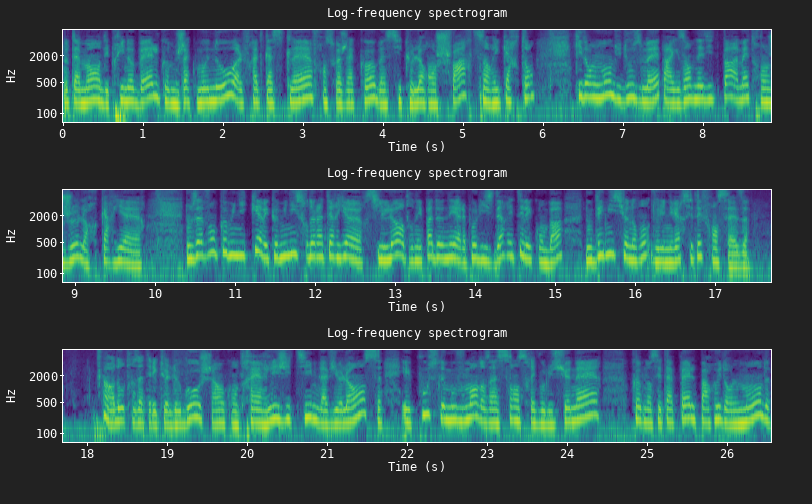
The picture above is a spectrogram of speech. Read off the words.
notamment des prix Nobel comme Jacques Monod, Alfred Kastler, François Jacob, ainsi que Laurent Schwartz, Henri Cartan, qui dans le monde du 12 mai, par exemple, n'hésitent pas à mettre en jeu leur carrière. Nous avons communiqué avec le ministre de l'Intérieur. Si l'ordre n'est pas donné à la police d'arrêter les combats, nous démissionnerons de l'université française. Alors d'autres intellectuels de gauche, hein, au contraire, légitiment la violence et poussent le mouvement dans un sens révolutionnaire, comme dans cet appel paru dans Le Monde,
